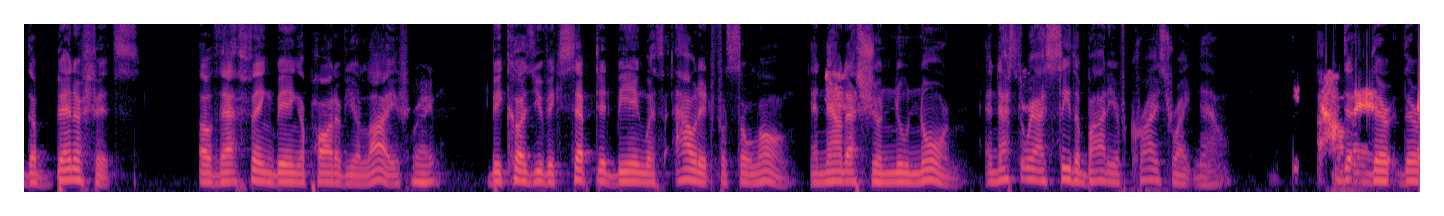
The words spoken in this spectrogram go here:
the benefits of that thing being a part of your life Right. because you've accepted being without it for so long. And now that's your new norm. And that's the way I see the body of Christ right now. Oh, Th- there, there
